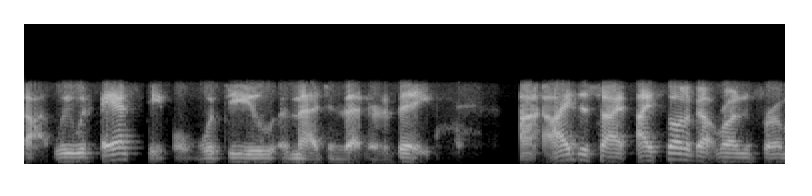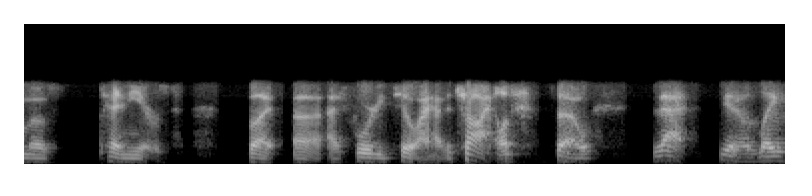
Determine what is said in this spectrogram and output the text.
dot, we would ask people, "What do you imagine Ventnor to be?" I, I decided I thought about running for almost ten years, but uh, at 42, I had a child, so that you know life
